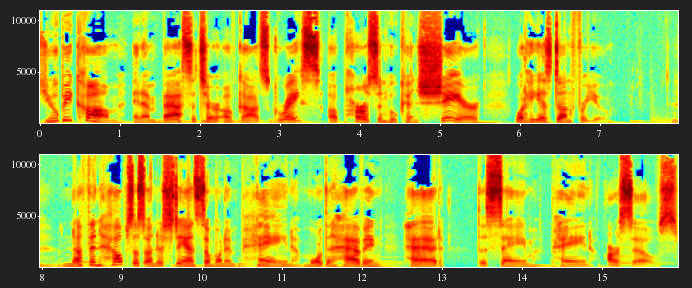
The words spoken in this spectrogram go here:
You become an ambassador of God's grace, a person who can share what He has done for you. Nothing helps us understand someone in pain more than having had the same pain ourselves.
